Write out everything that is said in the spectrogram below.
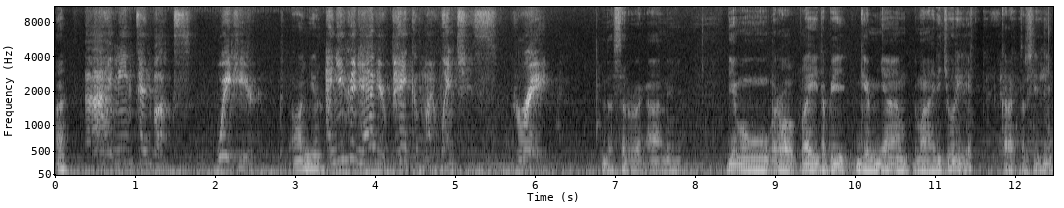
I mean ten bucks. Wait here. oh, anjir And you can have your pick of my wenches. Great. dasar orang aneh dia mau roleplay tapi gamenya malah dicuri ya karakter sheetnya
